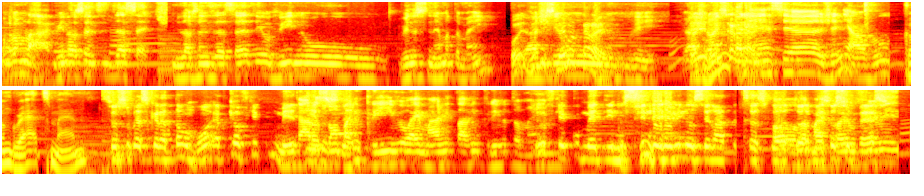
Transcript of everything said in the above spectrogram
Vamos lá, 1917. 1917 eu vi no. Vi no cinema também. Foi, eu vi no cinema, eu caralho? vi. Eu acho uma não, caralho. experiência genial, viu? Congrats, man. Se eu soubesse que era tão bom, é porque eu fiquei com medo. Cara, o som tá cinema. incrível, a imagem tava incrível também. Eu fiquei com medo de ir no cinema e não sei lá dessas coisas todas, mas se eu foi um soubesse. filme-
